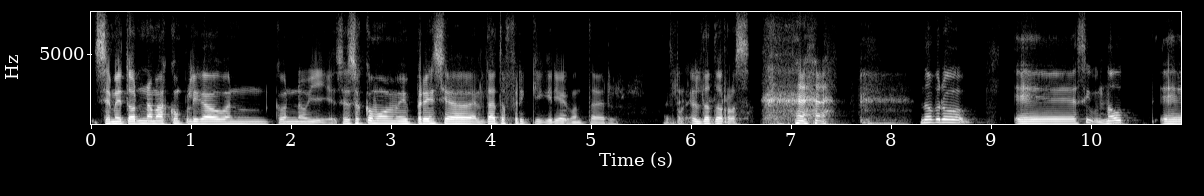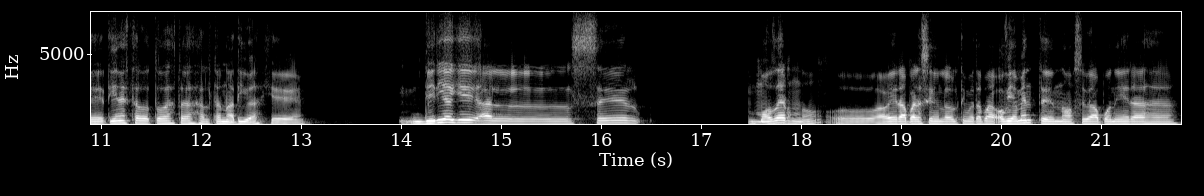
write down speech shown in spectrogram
se me torna más complicado con, con Node.js. Eso es como mi experiencia, el dato freak que quería contar, el, dato rosa. no, pero eh, sí, Node eh, tiene todas estas alternativas que diría que al ser moderno o haber aparecido en la última etapa, obviamente no se va a poner a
